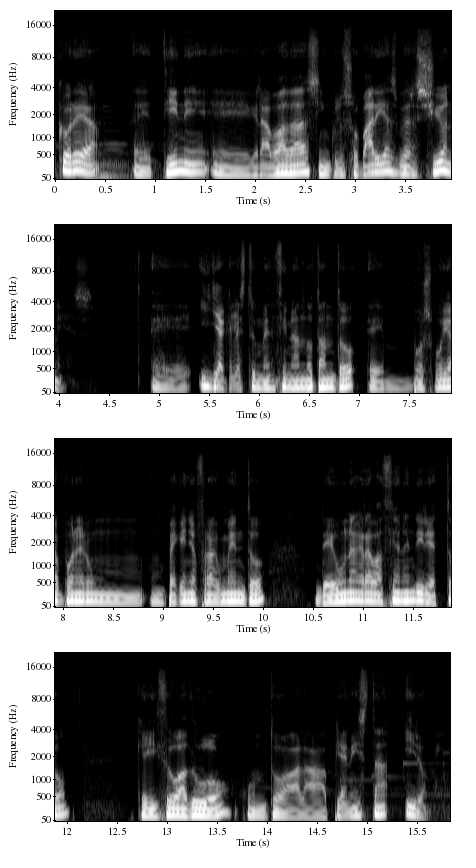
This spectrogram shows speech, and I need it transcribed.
Corea eh, tiene eh, grabadas incluso varias versiones. Eh, y ya que le estoy mencionando tanto, os voy a poner un, un, pequeño fragmento de una grabación en directo que hizo a dúo junto a la pianista Hiromi.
